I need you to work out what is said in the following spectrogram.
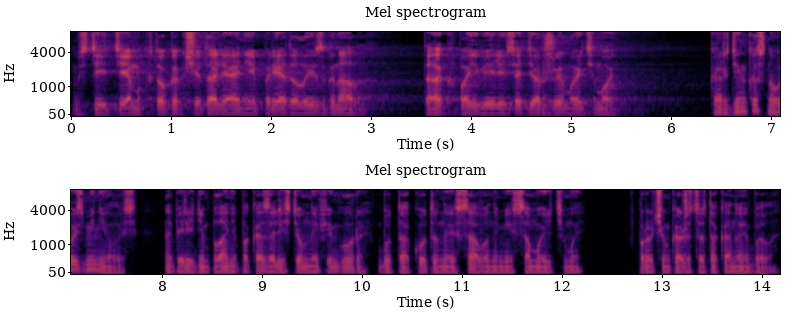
Мстить тем, кто, как считали они, предал и изгнал их. Так появились одержимые тьмой. Картинка снова изменилась. На переднем плане показались темные фигуры, будто окутанные саванами из самой тьмы. Впрочем, кажется, так оно и было.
